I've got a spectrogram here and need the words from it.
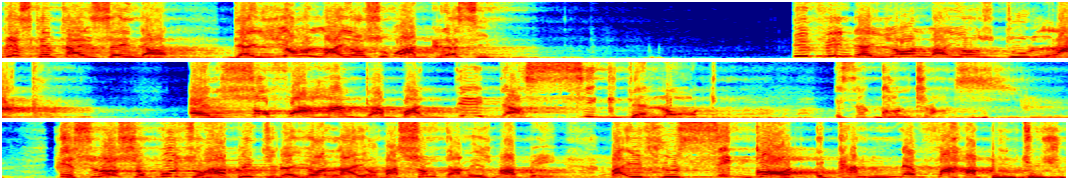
this scripture is saying that the young lions who are aggressive, even the young lions do lack and suffer hunger, but they that seek the Lord. It's a contrast. It's not supposed to happen to the young lion, but sometimes it's happening. But if you seek God, it can never happen to you.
